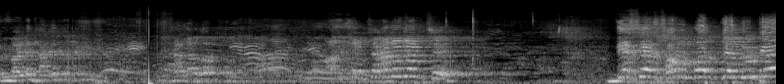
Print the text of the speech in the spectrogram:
ওই বাড়িটা থাকে তো চাঁদে দেশের সম্পদকে লুটে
